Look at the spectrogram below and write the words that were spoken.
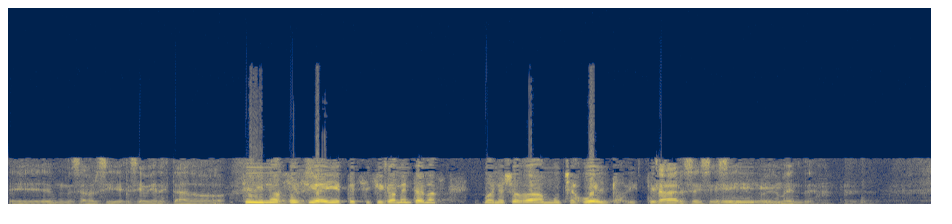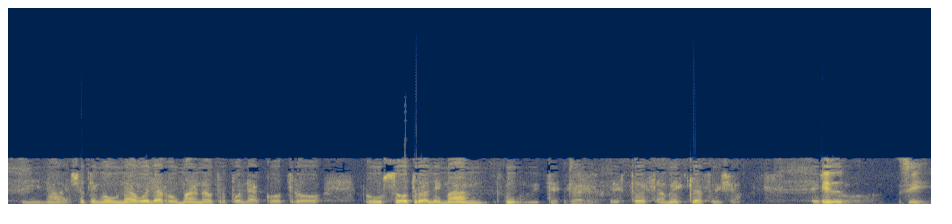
eh, de saber si, habían estado. Sí, no sé si ahí específicamente, además, bueno, ellos daban muchas vueltas, ¿viste? Claro, sí, sí, sí, eh, obviamente. Y nada, yo tengo una abuela rumana, otro polaco, otro ruso, otro alemán, ¿viste? Claro. Esto, esa mezcla soy yo. Sí.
